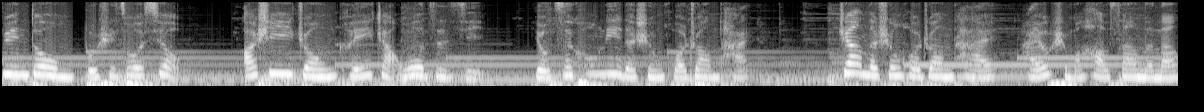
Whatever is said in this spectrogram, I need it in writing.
运动不是作秀，而是一种可以掌握自己、有自控力的生活状态。这样的生活状态，还有什么好丧的呢？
